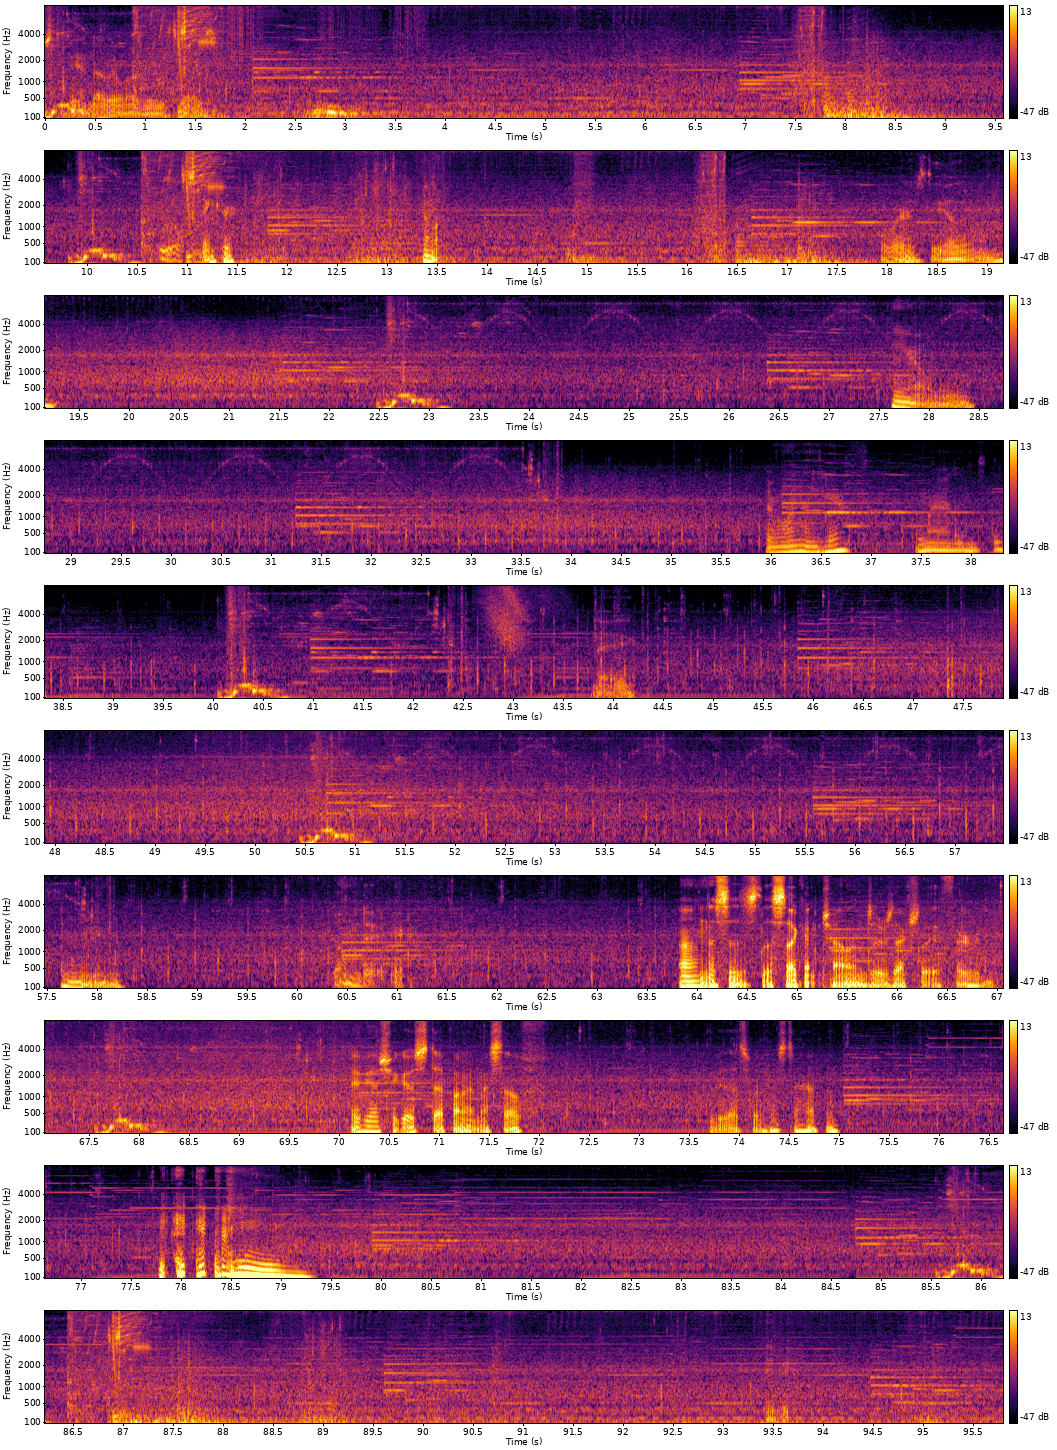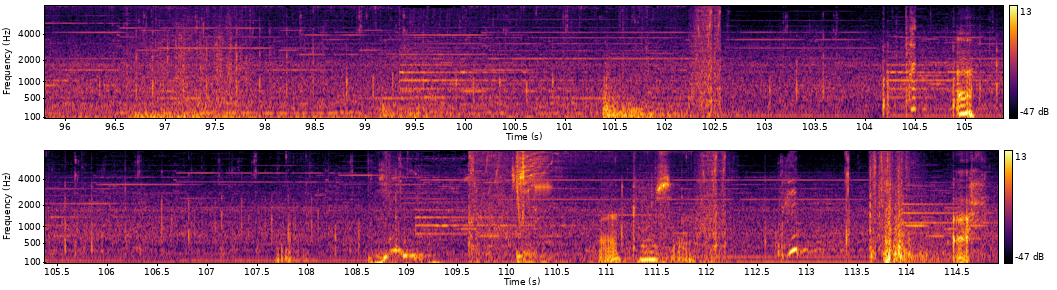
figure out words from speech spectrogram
Has to be another one of these guys. Little stinker. Hmm. Someday. Um, this is the second challenge. There's actually a third. Maybe I should go step on it myself. Maybe that's what has to happen. Ah.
